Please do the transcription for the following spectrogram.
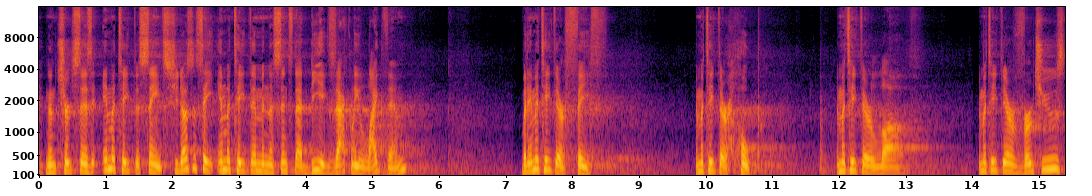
And then the church says, imitate the saints. She doesn't say imitate them in the sense that be exactly like them, but imitate their faith, imitate their hope, imitate their love imitate their virtues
